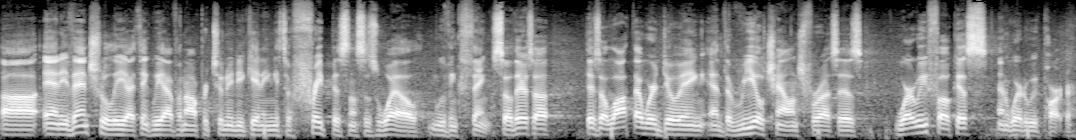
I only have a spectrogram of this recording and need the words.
uh, and eventually i think we have an opportunity getting into freight business as well moving things. So there's a there's a lot that we're doing and the real challenge for us is where do we focus and where do we partner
